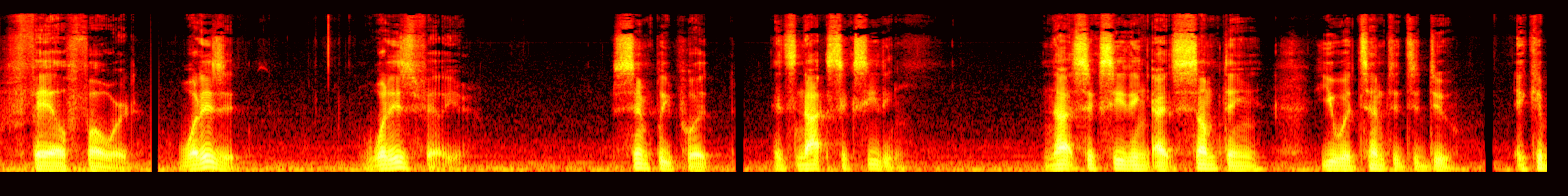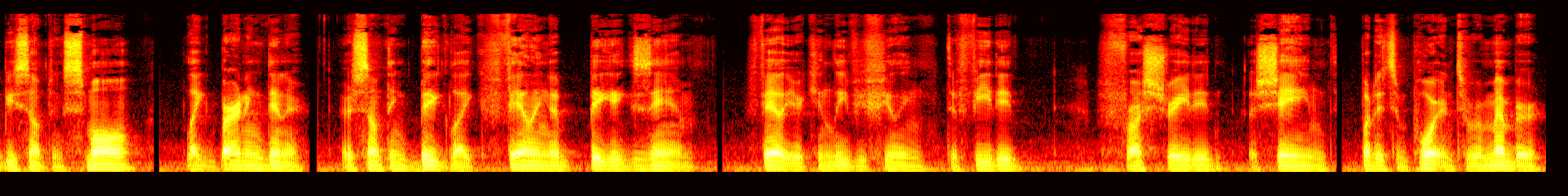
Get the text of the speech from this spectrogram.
Fail forward. What is it? What is failure? Simply put, it's not succeeding. Not succeeding at something you attempted to do. It could be something small, like burning dinner, or something big, like failing a big exam. Failure can leave you feeling defeated, frustrated, ashamed, but it's important to remember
